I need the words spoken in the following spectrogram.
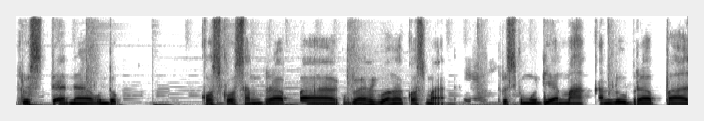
Terus dana untuk kos-kosan berapa kebetulan gue nggak kos mak iya. terus kemudian makan lu berapa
